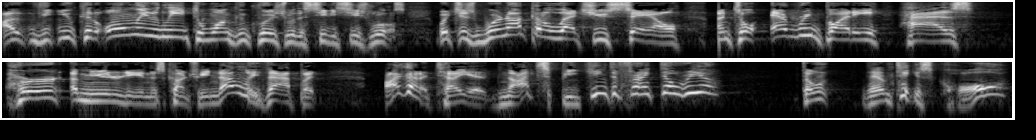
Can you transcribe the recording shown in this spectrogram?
uh, you could only lead to one conclusion with the CDC's rules, which is we're not going to let you sail until everybody has herd immunity in this country. Not only that, but I got to tell you, not speaking to Frank Del Rio, don't, they don't take his call.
